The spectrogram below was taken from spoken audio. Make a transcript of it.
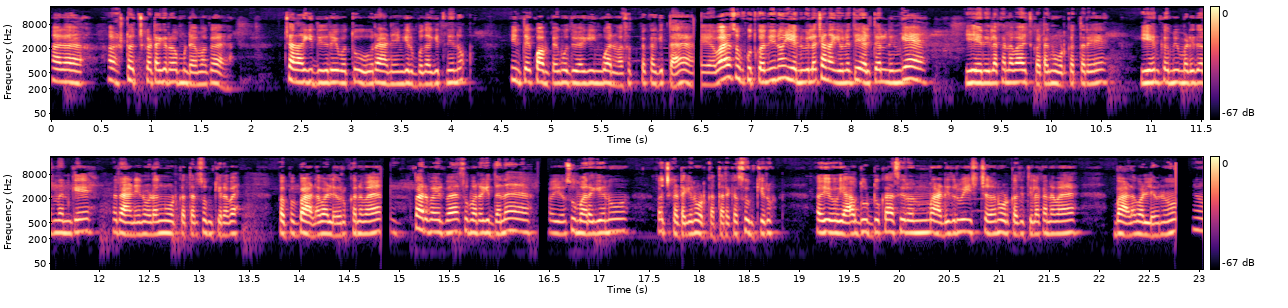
ಅಲ್ಲ, ಅಷ್ಟು ಅಚ್ಚುಕಟ್ಟಾಗಿರೋ ಮುಂಡೆ ಮಗ ಚೆನ್ನಾಗಿದ್ದಿದ್ರೆ ಇವತ್ತು ರಾಣಿ ಹೆಂಗಿರ್ಬೋದಾಗಿತ್ತು ನೀನು? ಇಂತೆ ಕೊಂಪೆ ಮದುವೆಯಾಗಿ ಹಿಂಗೆ ವನವಾಸ ಹತ್ಬೇಕಾಗಿತ್ತಾ ಯಾವ ಸುಮ್ ಕುತ್ಕೊಂಡು ನೀನು ಏನೂ ಇಲ್ಲ ಚೆನ್ನಾಗಿಲ್ಲ ಅಂತ ಹೇಳ್ತಲ್ಲ ನಿನಗೆ. ಏನಿಲ್ಲ ಕಣವ ಅಚ್ಚುಕಟ್ಟಾಗಿ ನೋಡ್ಕೊತಾರೆ. ಏನು ಕಮ್ಮಿ ಮಾಡಿದಾರೆ ನನಗೆ? ರಾಣಿ ನೋಡಂಗೆ ನೋಡ್ಕೊತಾರೆ ಸುಮ್ಕಿರವ ಪಾಪ ಭಾಳ ಒಳ್ಳೆಯವ್ರು ಕಣವ ಪರವಾಗಿಲ್ವಾ ಸುಮಾರಾಗಿದ್ದಾನೆ ಅಯ್ಯೋ, ಸುಮಾರಾಗೇನು? ಅಚ್ಚುಕಟ್ಟಾಗಿ ನೋಡ್ಕೊತಾರೆ ಸುಮ್ಕಿರು. ಅಯ್ಯೋ, ಯಾವ ದುಡ್ಡು ಕಾಸಿರೋ ಮಾಡಿದ್ರು ಇಷ್ಟು ಚೆನ್ನಾಗಿ ನೋಡ್ಕೊತಿಲ್ಲ ಕಣವ ಭಾಳ ಒಳ್ಳೆಯವನು. ಹ್ಞೂ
